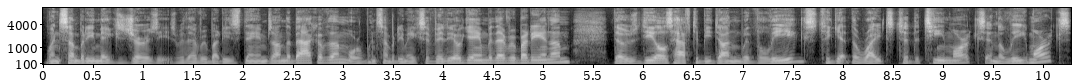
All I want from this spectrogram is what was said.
when somebody makes jerseys with everybody's names on the back of them, or when somebody makes a video game with everybody in them. Those deals have to be done with the leagues to get the rights to the team marks and the league marks,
